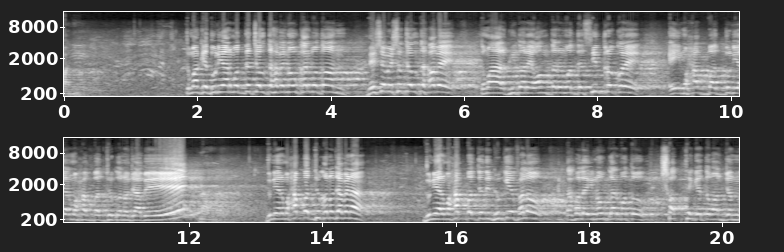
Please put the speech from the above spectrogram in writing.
পানি। তোমাকে দুনিয়ার মধ্যে চলতে হবে নৌকার মতন, ভেসে ভেসে চলতে হবে। তোমার ভিতরে অন্তরের মধ্যে ছিদ্র করে এই মোহাব্বত দুনিয়ার মোহাব্বত ঢুকানো যাবে না। দুনিয়ার মোহাব্বত ঢুকানো যাবে না। দুনিয়ার মোহাব্বত যদি ঢুকিয়ে ফেলো, তাহলে এই নৌকার মতো সব থেকে তোমার জন্য,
